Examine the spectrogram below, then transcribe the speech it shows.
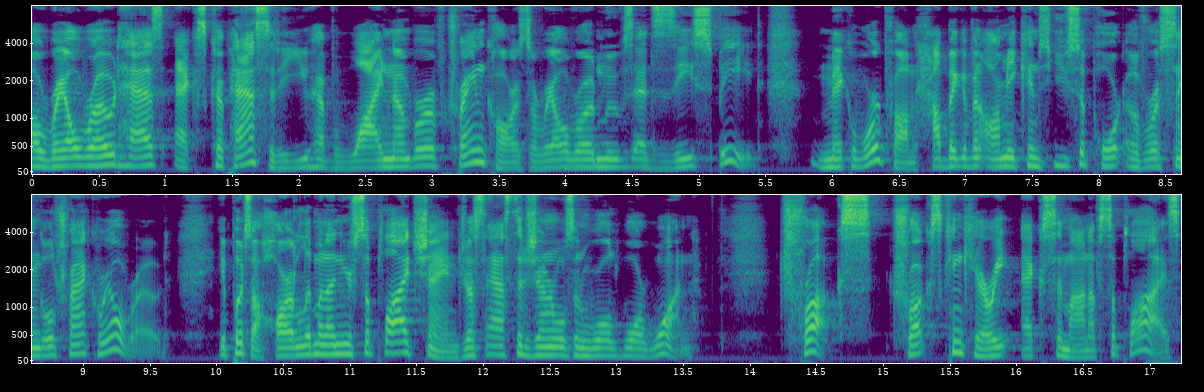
A railroad has X capacity. You have Y number of train cars. The railroad moves at Z speed. Make a word problem. How big of an army can you support over a single track railroad? It puts a hard limit on your supply chain. Just ask the generals in World War I. Trucks. Trucks can carry X amount of supplies,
